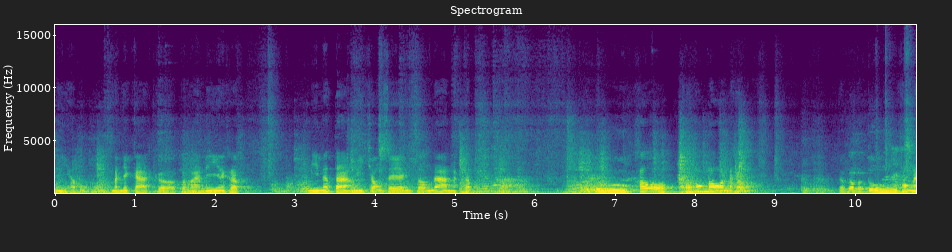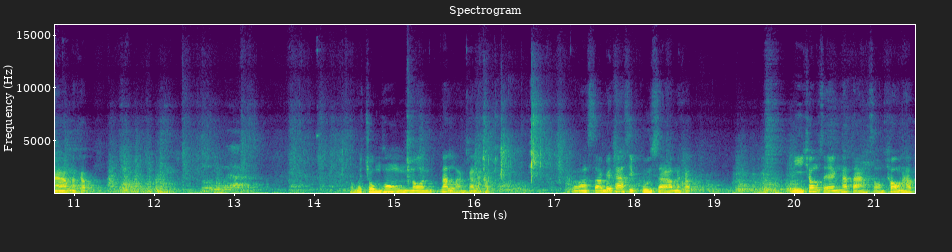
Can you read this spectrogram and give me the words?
นี่ครับ บรรยากาศก็ประมาณนี้นะครับ มีหน้าต่างมีช่องแสงสองด้านนะครับประตูเข้าออกของห้องนอนนะครับ แล้วก็ประตูห้องน้ำนะครับเรามาชมห้องนอนด้านหลังกันนะครับ ประมาณ3เมตร50คูณ3นะครับ มีช่องแสงหน้าต่างสองช่องนะครับ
